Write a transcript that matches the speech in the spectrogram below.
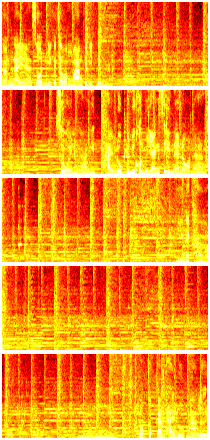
ด้านในนะโซนนี้ก็จะว่างๆไปนิดหนึ่งนะสวยนะฮะนี่ถ่ายรูปไม่มีคนมาแย่งซีนแน่นอนนะนี่นะครับอืมเหมาะกับการถ่ายรูปมากเลย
